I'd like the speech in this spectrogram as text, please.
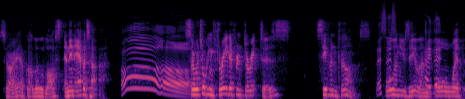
sorry, I've got a little lost. And then Avatar. Oh. So, we're talking three different directors, seven films. That's- all that's- in New Zealand, hey, that- all with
